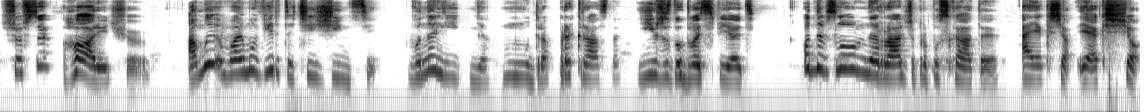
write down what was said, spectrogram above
що все гаряче. А ми маємо вірити цій жінці. Вона літня, мудра, прекрасна, їй вже 125. Одним словом, не раджу пропускати. А якщо, якщо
